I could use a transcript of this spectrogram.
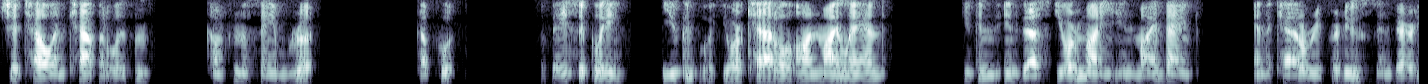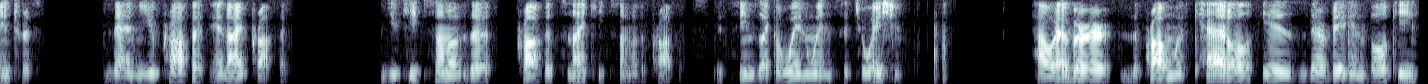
Chattel and capitalism come from the same root, caput. So basically, you can put your cattle on my land, you can invest your money in my bank, and the cattle reproduce and bear interest then you profit and I profit. You keep some of the profits and I keep some of the profits. It seems like a win-win situation. However, the problem with cattle is they're big and bulky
